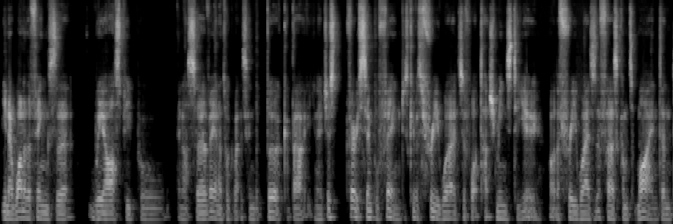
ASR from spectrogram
you know, one of the things that we asked people in our survey, and I talk about this in the book, about, you know, just very simple thing. Just give us three words of what touch means to you. Are the three words that first come to mind? And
